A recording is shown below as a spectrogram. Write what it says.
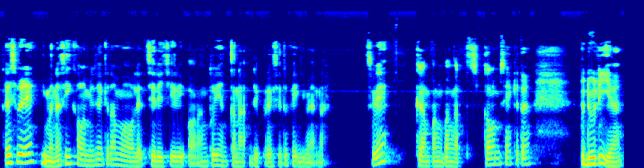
Tapi sebenarnya gimana sih kalau misalnya kita mau lihat ciri-ciri orang tuh yang kena depresi itu kayak gimana? Sebenarnya gampang banget. Kalau misalnya kita peduli ya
